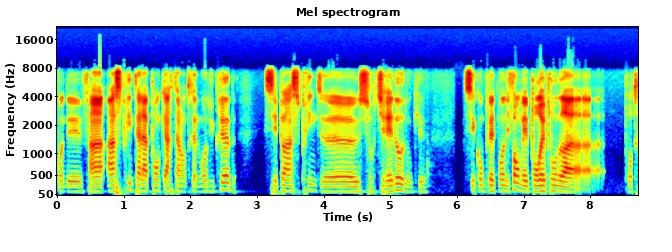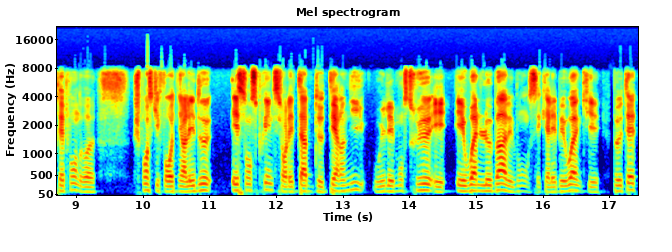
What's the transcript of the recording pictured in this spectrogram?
on est, enfin, un sprint à la pancarte à l'entraînement du club, c'est pas un sprint euh, sur Tirreno, donc euh, c'est complètement différent. Mais pour répondre à, pour te répondre, je pense qu'il faut retenir les deux et son sprint sur l'étape de Terny où il est monstrueux et Ewan Lebas, mais bon, c'est Caleb Ewan qui est peut-être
